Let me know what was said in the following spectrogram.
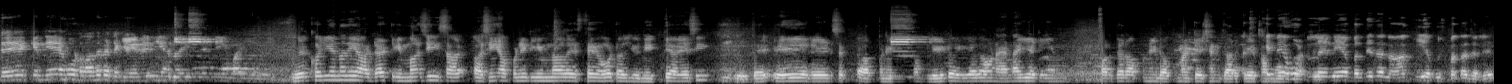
ਤੇ ਕਿੰਨੇ ਹੋਟਲਾਂ ਦੇ ਵਿੱਚ ਗਏ ਨੇ ਜੀ ਇਹਨਾਂ ਦੀ ਟੀਮ ਆਈ ਹੈ? ਜੀ? ਵੇਖੋ ਜੀ ਇਹਨਾਂ ਦੀ ਆਡਾ ਟੀਮਾਂ ਸੀ ਸਾ- ਅਸੀਂ ਆਪਣੀ ਟੀਮ ਨਾਲ ਇੱਥੇ ਹੋਟਲ ਯੂਨੀਕ ਤੇ ਆਏ ਸੀ ਤੇ ਇਹ ਰੇਡ ਆਪਣੀ ਕੰਪਲੀਟ ਹੋਈ ਹੈ ਤਾਂ ਹੁਣ ਐਨਆਈਏ ਟੀਮ ਫਰਦਰ ਆਪਣੀ ਡਾਕੂਮੈਂਟੇਸ਼ਨ ਕਰਕੇ ਇਥੋਂ ਕਿੰਨੇ ਮੂਵ ਹੋਟਲ ਨੇ ਆ? ਬੰਦੇ ਦਾ ਨਾਂ ਕੀ ਆ? ਕੁਝ ਪਤਾ ਚੱਲੇ?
